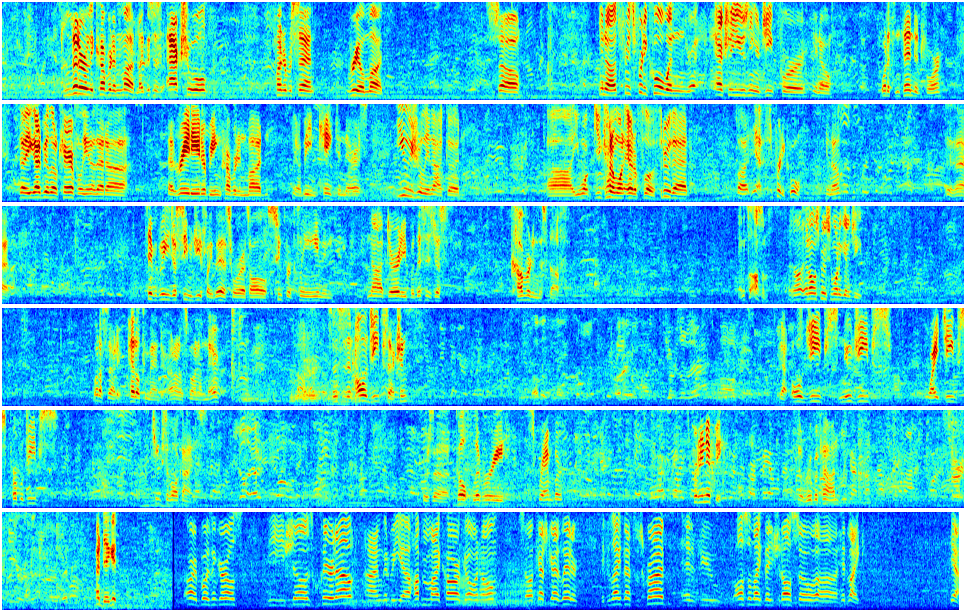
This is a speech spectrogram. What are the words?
It's literally covered in mud. Like this is actual 100% real mud. So, you know, it's, it's pretty cool when you're actually using your Jeep for, you know, what it's intended for. Though you got to be a little careful, you know, that uh, that radiator being covered in mud, you know, being caked in there is usually not good. Uh, you want you kind of want air to flow through that, but yeah, this is pretty cool, you know. Look at that. Typically, you just see Jeeps like this where it's all super clean and not dirty, but this is just covered in the stuff. And it's awesome. It almost makes me want to get a Jeep. What else is out here? Pedal Commander. I don't know what's going on there. Oh, so this is an all Jeep section. Got old Jeeps, new Jeeps, white Jeeps, purple Jeeps, Jeeps of all kinds. There's a Gulf livery scrambler. It's pretty nifty. The Rubicon. I dig it. All right, boys and girls, the show's cleared out. I'm going to be uh, hopping my car going home, so I'll catch you guys later. If you like that, subscribe. And if you also like that, you should also uh, hit like. Yeah.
